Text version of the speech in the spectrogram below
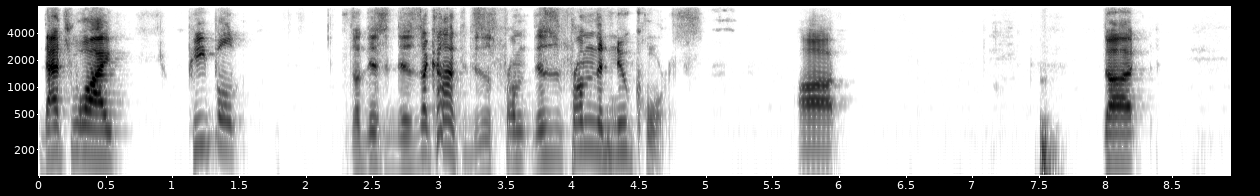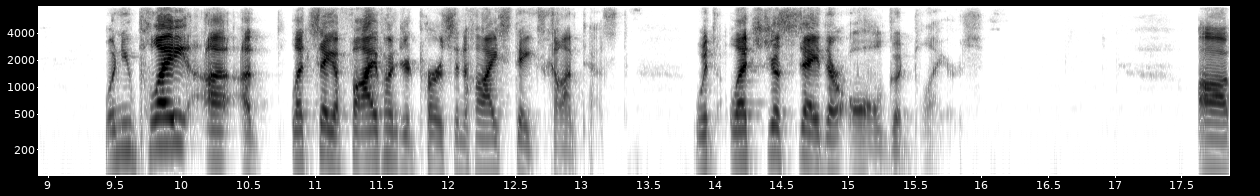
that's why people. So this this is a content. This is from this is from the new course. Uh, the when you play a, a let's say a 500 person high stakes contest with let's just say they're all good players. Uh,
